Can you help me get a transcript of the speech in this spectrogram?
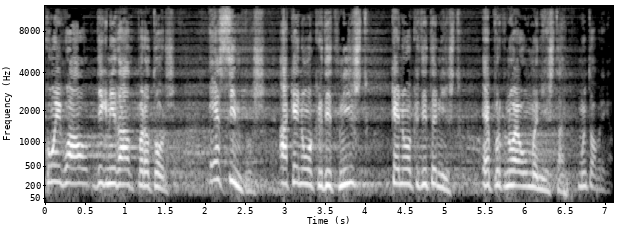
com igual dignidade para todos. É simples. Há quem não acredite nisto, quem não acredita nisto é porque não é humanista. Muito obrigado.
